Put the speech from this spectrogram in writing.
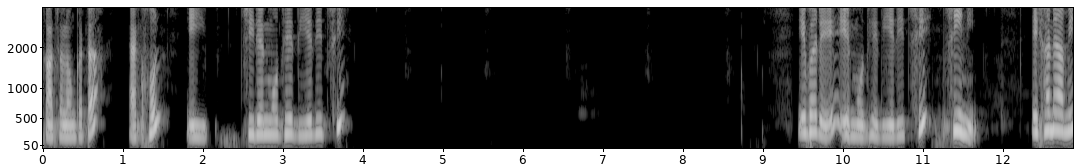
কাঁচা লঙ্কাটা এখন এই চিড়ের মধ্যে দিয়ে দিচ্ছি। এবারে এর মধ্যে দিয়ে দিচ্ছি চিনি। এখানে আমি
